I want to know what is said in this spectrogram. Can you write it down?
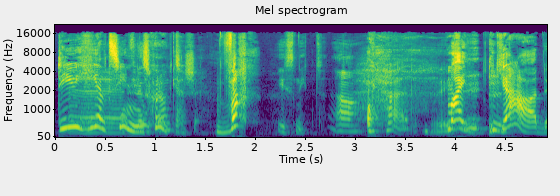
Det är ju Eh, helt 14 sinnessjukt. Va? I snitt. Ja. My God!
